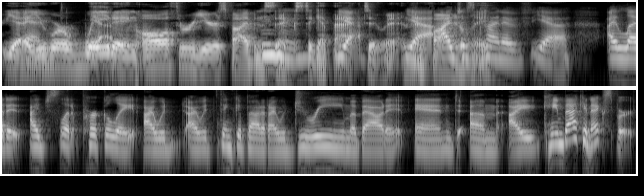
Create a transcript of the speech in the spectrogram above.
Yeah, you were waiting all through years five and six Mhm. to get back Yeah. to it, and yeah, I just kind of yeah. I let it. I just let it percolate. I would. I would think about it. I would dream about it, and um, I came back an expert.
